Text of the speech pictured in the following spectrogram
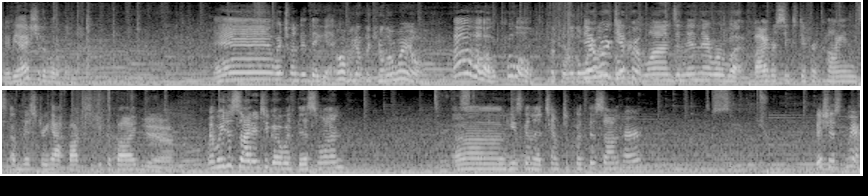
Maybe I should have opened that. And which one did they get? Oh, we got the killer whale. Oh, cool. That's one of the ones There were different hoping. ones, and then there were what, five or six different kinds of mystery hat boxes you could buy? Yeah. And we decided to go with this one. Um, he's gonna attempt to put this on her. Vicious, come here.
